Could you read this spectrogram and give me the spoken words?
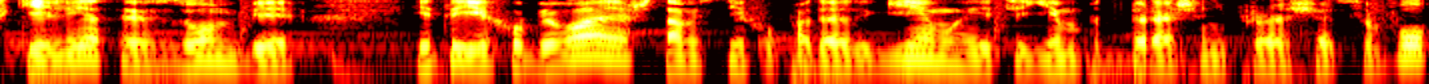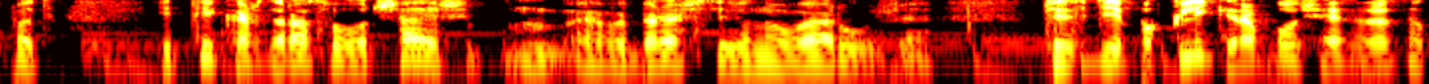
скелеты, зомби, и ты их убиваешь, там с них выпадают гемы, эти гемы подбираешь, они превращаются в опыт, и ты каждый раз улучшаешь и э, выбираешь себе новое оружие. Это типа кликера получается, да? так?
